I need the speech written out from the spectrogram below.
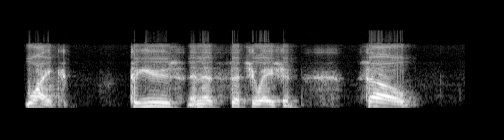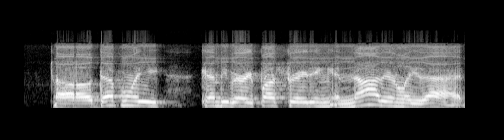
like to use in this situation. So uh, definitely can be very frustrating. And not only that,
